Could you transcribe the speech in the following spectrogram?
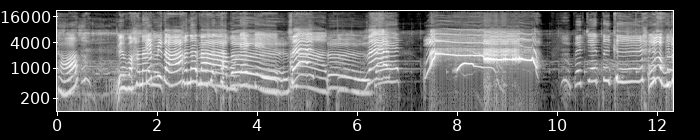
자. 여러분 하나. 깹니다. 하나 하나, 둘셋 둘, 셋. 하나 둘, 둘 셋. 배치트크. 우와, 믿을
